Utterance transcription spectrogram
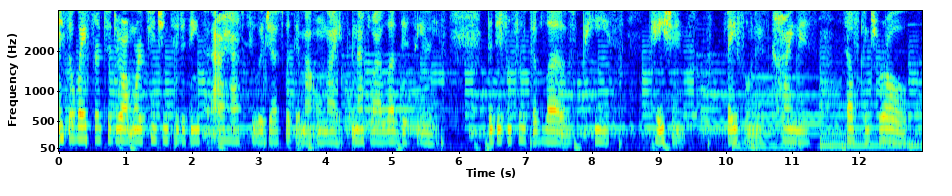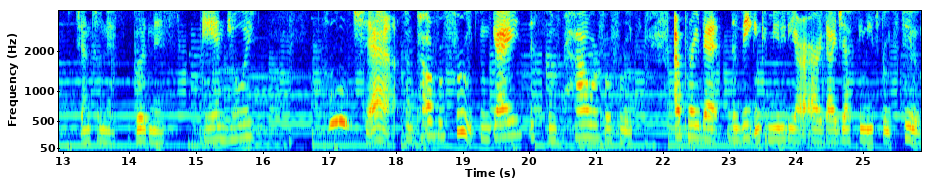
It's a way for to draw more attention to the things that I have to adjust within my own life. And that's why I love this series. The different fruits of love, peace, patience, faithfulness, kindness, self control, gentleness, goodness, and joy. Whoo, child, some powerful fruits, okay? This is some powerful fruits. I pray that the vegan community are, are digesting these fruits too.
